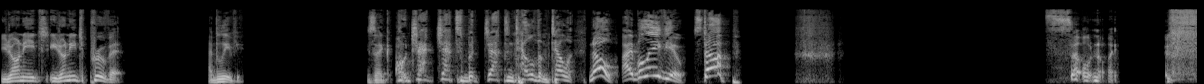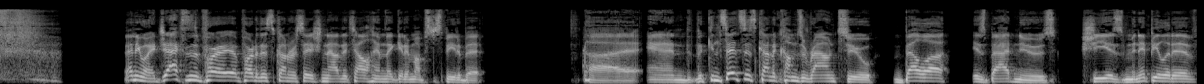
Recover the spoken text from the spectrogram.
You don't need. You don't need to prove it. I believe you. He's like, oh, Jack Jackson, but Jackson, tell them, tell them. No, I believe you. Stop. so annoying. anyway, Jackson's a part, a part of this conversation now. They tell him, they get him up to speed a bit. Uh, and the consensus kind of comes around to Bella is bad news. She is manipulative.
